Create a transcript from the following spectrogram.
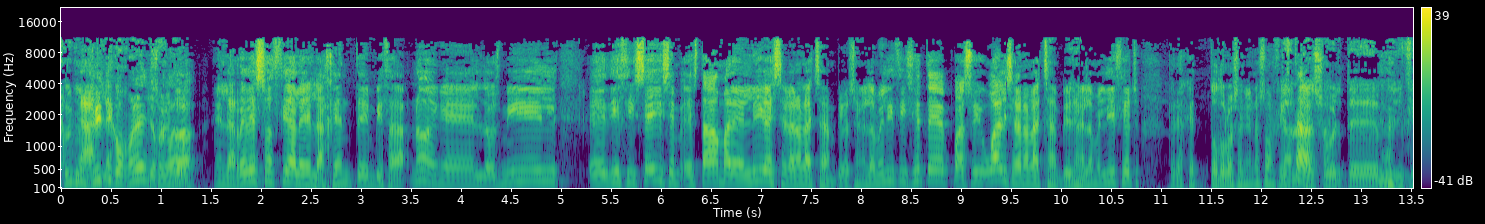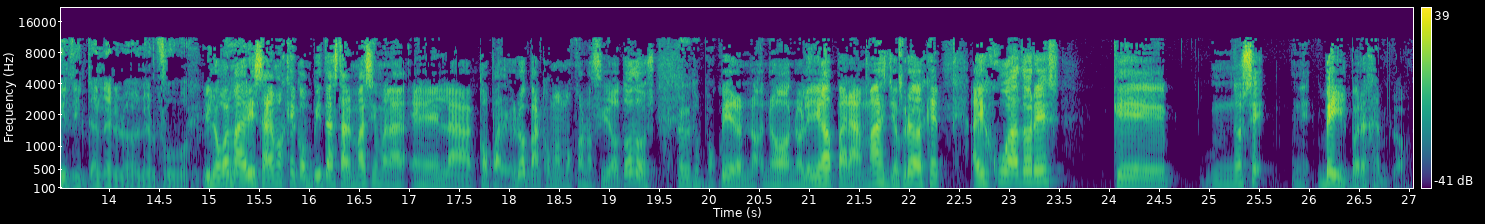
fui muy crítico con ellos, Sobre todo en las redes sociales, la gente empieza. No, en el 2016 em, estaba mal en Liga y se ganó la Champions. En el 2017 pasó igual y se ganó la Champions. En el 2018. Pero es que todos los años no son fiestas. Tanta suerte es muy difícil tenerlo en el fútbol. Y luego el Madrid sabemos que compite hasta al máximo en la, Copa de Europa, como hemos conocido todos. Pero no, no, no le llega para más, yo creo. Es que hay jugadores que, no sé, Bale, por ejemplo.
